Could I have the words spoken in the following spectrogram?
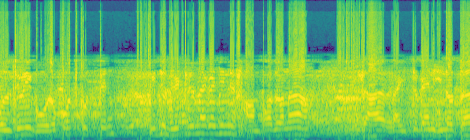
বলতে উনি গৌরববোধ করতেন। কিন্তু লিটল ম্যাগাজিনের সম্পাদনা, তার দায়িত্বজ্ঞানহীনতা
